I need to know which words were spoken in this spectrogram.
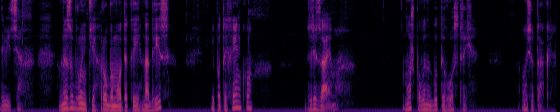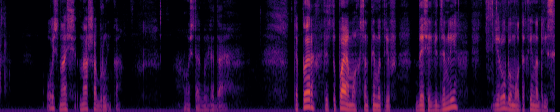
Дивіться, внизу бруньки робимо отакий надріз і потихеньку зрізаємо. Нож повинен бути гострий. Ось отак. Ось наш, наша брунька. Ось так виглядає. Тепер відступаємо сантиметрів 10 від землі і робимо такий надріз.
